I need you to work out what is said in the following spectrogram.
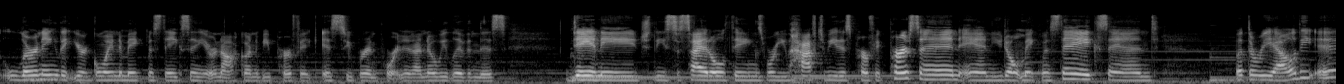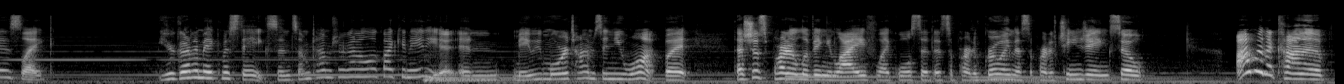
learning that you're going to make mistakes and you're not going to be perfect is super important. And I know we live in this day and age, these societal things where you have to be this perfect person and you don't make mistakes and but the reality is like you're going to make mistakes and sometimes you're going to look like an idiot and maybe more times than you want, but that's just part of living life. Like Will said, that's a part of growing, that's a part of changing. So I'm going to kind of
